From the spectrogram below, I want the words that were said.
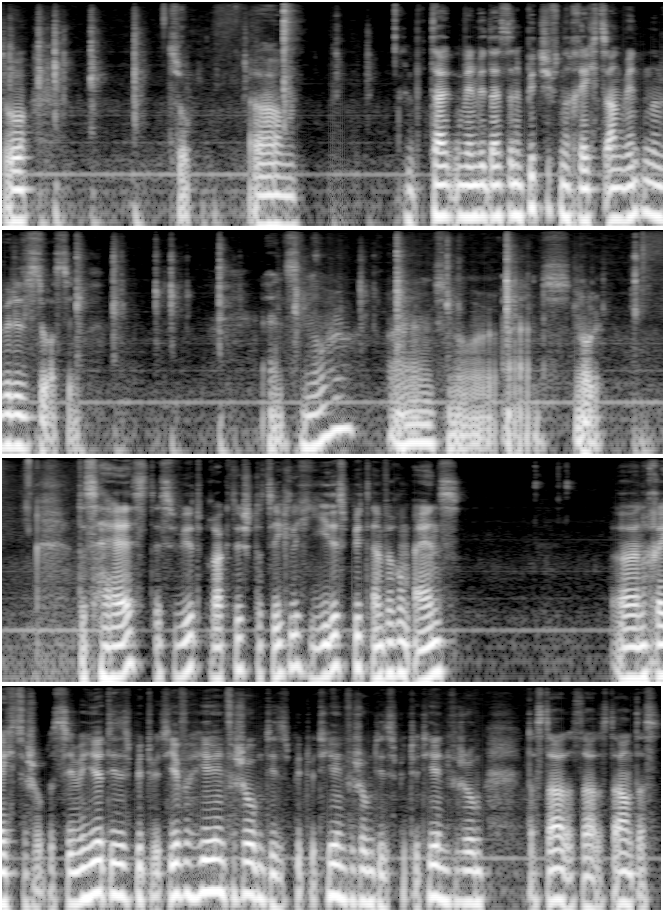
so, so. Ähm, da, wenn wir da jetzt einen Bitshift nach rechts anwenden, dann würde das so aussehen. 1, 0, 1, 0, 1, 0. Das heißt, es wird praktisch tatsächlich jedes Bit einfach um 1 äh, nach rechts verschoben. Das sehen wir hier, dieses Bit wird hier, hierhin verschoben, dieses Bit wird hierhin verschoben, dieses Bit wird hierhin verschoben, das da, das da, das da und das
